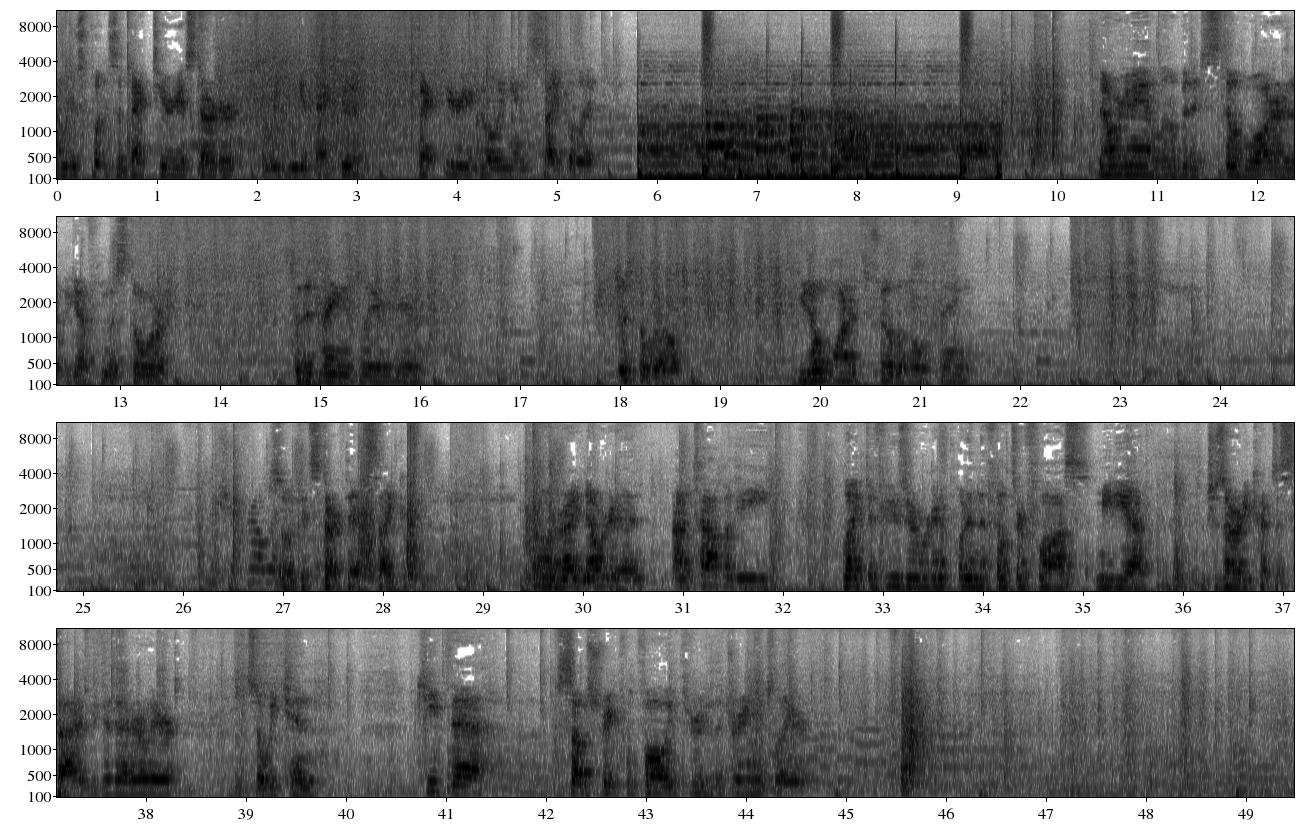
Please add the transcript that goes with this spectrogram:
I'm just putting some bacteria starter so we can get that good bacteria going and cycle it. Now we're going to add a little bit of distilled water that we got from the store to the drainage layer here. Just a little. You don't want it to fill the whole thing. So we can start that cycle. All right, now we're gonna, on top of the light diffuser, we're gonna put in the filter floss media, which is already cut to size. We did that earlier. So we can keep the substrate from falling through to the drainage layer.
